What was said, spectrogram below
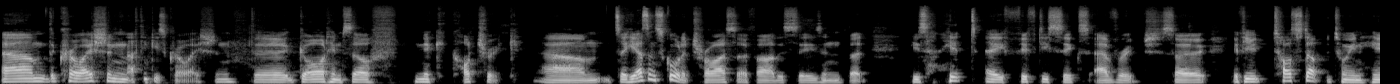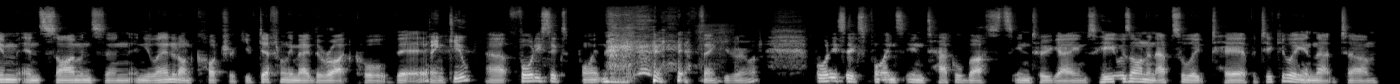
Um, the Croatian, I think he's Croatian, the god himself, Nick Cotric. Um, so he hasn't scored a try so far this season, but he's hit a 56 average. So if you tossed up between him and Simonson and you landed on Cotric, you've definitely made the right call there. Thank you. Uh, 46 points. Thank you very much. 46 points in tackle busts in two games. He was on an absolute tear, particularly in that um,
